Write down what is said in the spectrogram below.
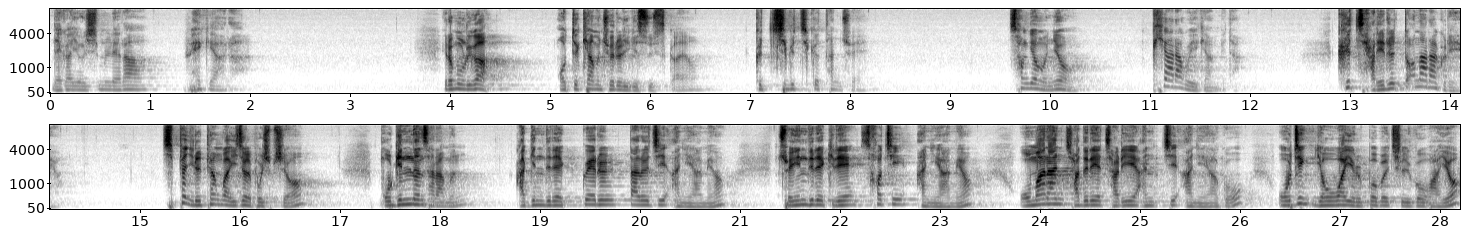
내가 열심을 내라 회개하라. 여러분 우리가 어떻게 하면 죄를 이길 수 있을까요? 그 지긋지긋한 죄. 성경은요 피하라고 얘기합니다. 그 자리를 떠나라 그래요. 10편 1편과 2절 보십시오. 복 있는 사람은 악인들의 꾀를 따르지 아니하며 죄인들의 길에 서지 아니하며 오만한 자들의 자리에 앉지 아니하고 오직 여호와의 율법을 즐거워하여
